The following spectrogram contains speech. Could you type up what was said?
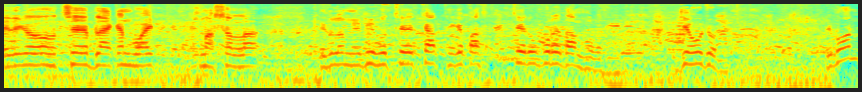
এদিকে হচ্ছে ব্ল্যাক অ্যান্ড হোয়াইট মার্শাল্লাহ এগুলো মেবি হচ্ছে চার থেকে পাঁচের উপরে দাম হবে। যে ওজন। রিবন?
